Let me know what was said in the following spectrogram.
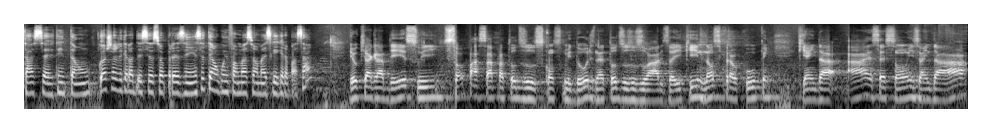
Tá certo, então. Gostaria de agradecer a sua presença. Tem alguma informação a mais que queira passar? Eu que agradeço e só passar para todos os consumidores, né, todos os usuários aí que não se preocupem, que ainda há exceções, ainda há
